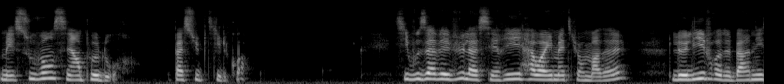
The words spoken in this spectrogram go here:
Mais souvent, c'est un peu lourd. Pas subtil, quoi. Si vous avez vu la série How I Met Your Mother, le livre de Barney,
